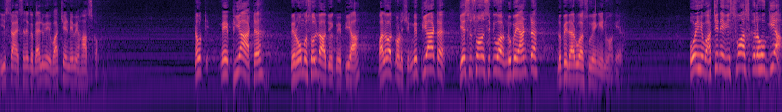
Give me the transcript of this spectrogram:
ඊශ්‍රායල් සෙනග බැලුවේ වචනේ නෙමෙයි හාස්කම්. නමුත් මේ පියාට මේ රෝම සොල්දාදුවෙක් මේ පියා බලවත් මිනිසෙක් මේ පියාට යේසුස් වහන්සේ කිව්වා නුඹ යන්න නුඹේ දරුවා සුවෙන් ඉනවා කියලා. ඔය වචනේ විශ්වාස කළ ඔහු ගියා.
